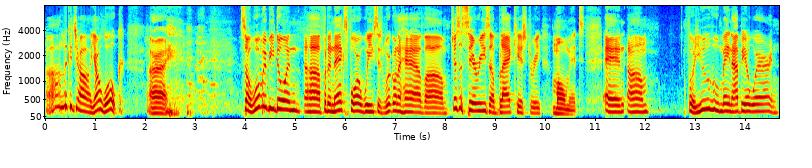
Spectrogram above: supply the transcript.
Oh, look at y'all. Y'all woke. All right. So what we'll be doing uh, for the next four weeks is we're going to have um, just a series of Black History moments, and um, for you who may not be aware, and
